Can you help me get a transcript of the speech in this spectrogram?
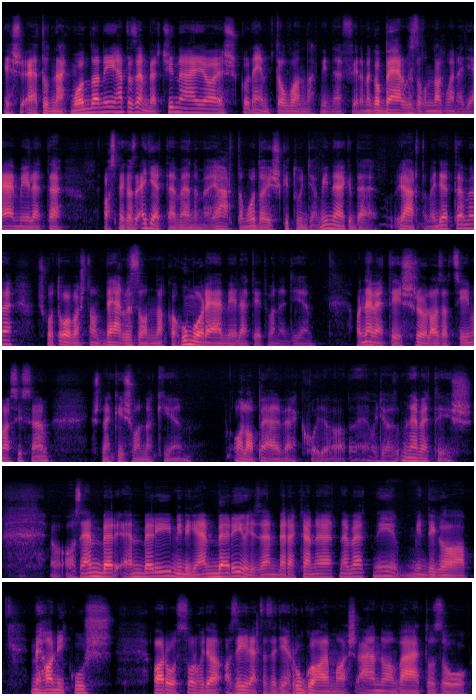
és el tudnák mondani. Hát az ember csinálja, és akkor nem tudom, vannak mindenféle. Meg a Bergsonnak van egy elmélete, azt még az egyetemen, mert jártam oda is, ki tudja minek, de jártam egyetemre, és ott olvastam Bergsonnak a humor elméletét, van egy ilyen, a nevetésről az a cím, azt hiszem, és neki is vannak ilyen alapelvek, hogy a, hogy a nevetés az ember, emberi, mindig emberi, hogy az embereken lehet nevetni, mindig a mechanikus arról szól, hogy az élet az egy ilyen rugalmas, állandóan változó,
